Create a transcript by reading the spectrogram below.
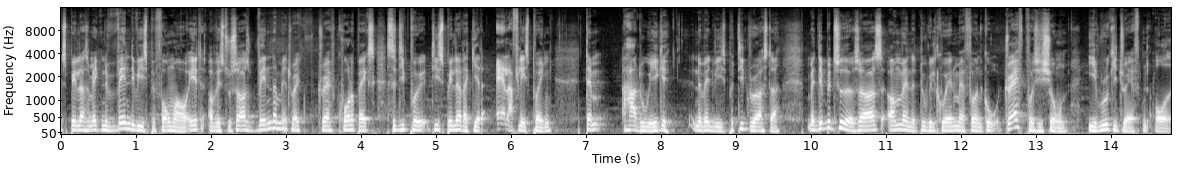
spillere, som ikke nødvendigvis performer over et, og hvis du så også venter med draft, draft quarterbacks, så de, de spillere, der giver dig allerflest point, dem har du ikke nødvendigvis på dit roster. Men det betyder jo så også omvendt, at du vil kunne ende med at få en god draftposition i rookie-draften året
